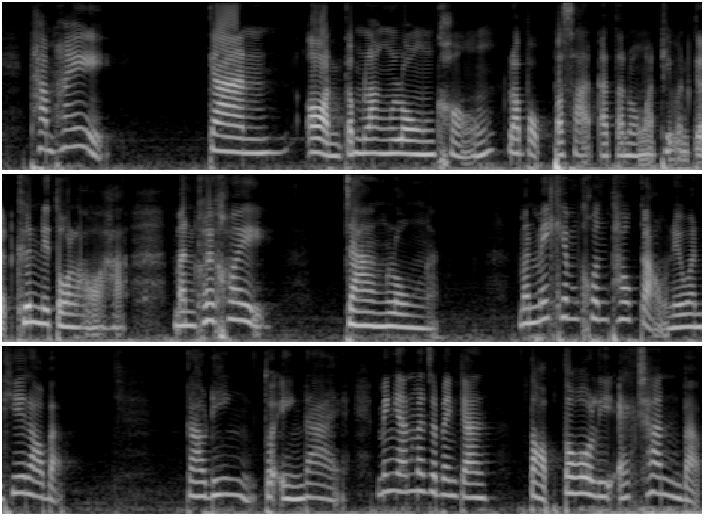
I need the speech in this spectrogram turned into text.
ๆทำให้การอ่อนกำลังลงของระบบประสาทอัตโนมัติที่มันเกิดขึ้นในตัวเราอะค่ะ มันค่อยๆจางลงอะมันไม่เข้มข้นเท่าเก่าในวันที่เราแบบ grounding ตัวเองได้ ไม่งั้นมันจะเป็นการตอบโต้ reaction แบบ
